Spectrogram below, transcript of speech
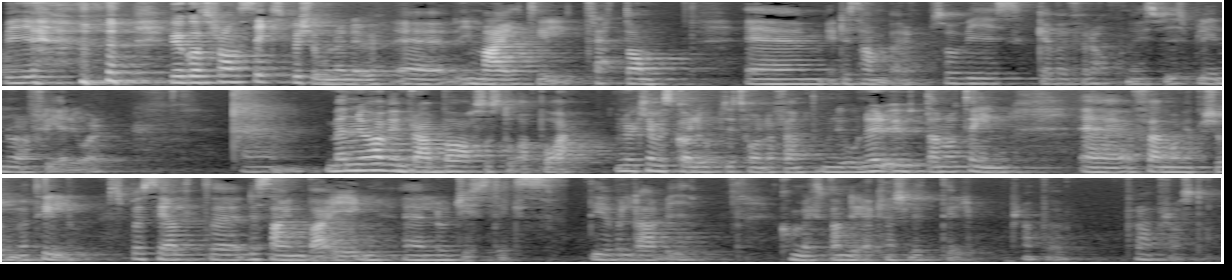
Vi, vi har gått från sex personer nu eh, i maj till 13 eh, i december. Så vi ska väl förhoppningsvis bli några fler i år. Eh, men nu har vi en bra bas att stå på. Nu kan vi skala upp till 250 miljoner utan att ta in eh, för många personer till. Speciellt eh, design buying, eh, logistics. Det är väl där vi kommer expandera kanske lite till framför, framför oss då.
